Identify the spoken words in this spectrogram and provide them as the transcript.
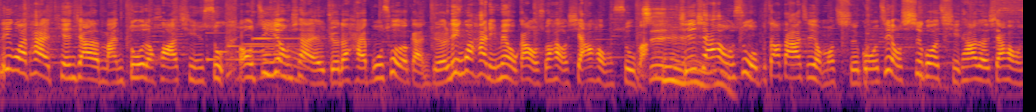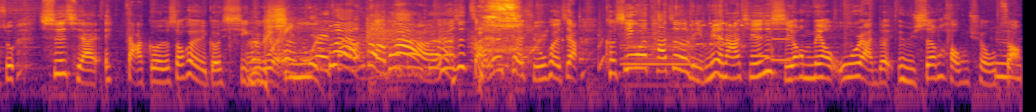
另外它还添加了蛮多的花青素，然后我自己用下来也觉得还不错的感觉。感觉，另外它里面我刚刚有说还有虾红素嘛，其实虾红素我不知道大家之前有没有吃过，我之前有试过其他的虾红素，吃起来哎打嗝的时候会有一个腥味，腥味。对，很可怕，因为是藻类萃取物会这样。可是因为它这个里面呢、啊，其实是使用没有污染的雨生红球藻，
